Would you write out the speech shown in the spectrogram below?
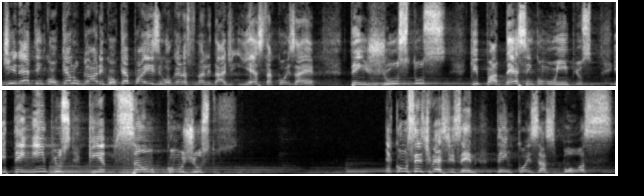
direto em qualquer lugar, em qualquer país, em qualquer nacionalidade. E esta coisa é: tem justos que padecem como ímpios, e tem ímpios que são como justos. É como se ele estivesse dizendo: tem coisas boas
